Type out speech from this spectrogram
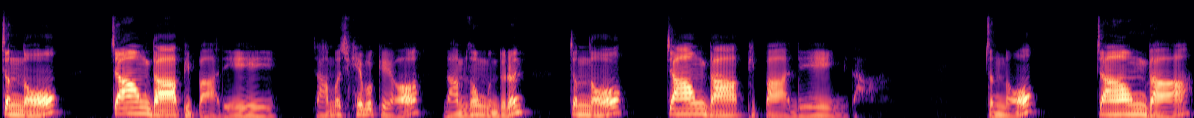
쩐노 짱다 빗바디 자, 한 번씩 해볼게요. 남성분들은 쩐노 짱다 빗바디입니다. 쩐노 짱다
